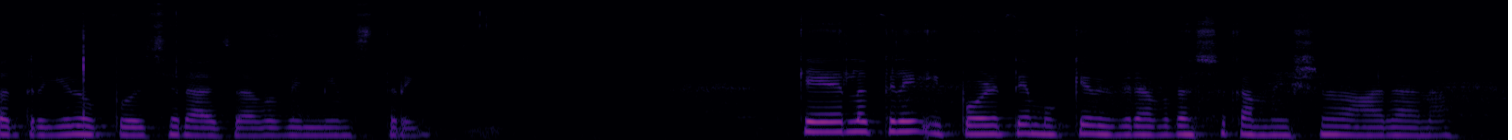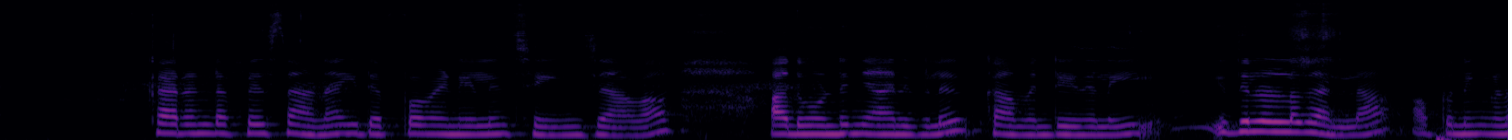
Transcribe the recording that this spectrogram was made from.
പത്രികയിൽ ഒപ്പുവെച്ച രാജാവ് വില്യംസ് ത്രീ കേരളത്തിലെ ഇപ്പോഴത്തെ മുഖ്യ വിവരാവകാശ കമ്മീഷണർ ആരാണ്? കറണ്ട് അഫയേഴ്സ് ആണ്. ഇതെപ്പോൾ വേണമെങ്കിലും ചേഞ്ച് ആവാം. അതുകൊണ്ട് ഞാനിതിൽ കമന്റ് ചെയ്യുന്നില്ല ഈ ഇതിലുള്ളതല്ല. അപ്പോൾ നിങ്ങൾ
